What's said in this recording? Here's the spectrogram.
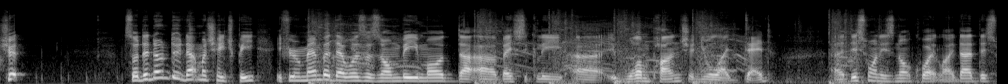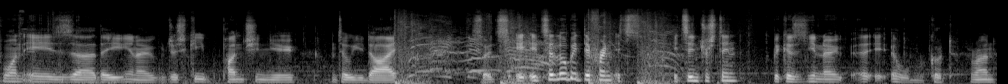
Shit. So they don't do that much HP. If you remember, there was a zombie mod that uh, basically uh, one punch and you're like dead. Uh, this one is not quite like that. This one is uh, they you know just keep punching you until you die. So it's it, it's a little bit different. It's it's interesting because you know it, oh good run.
